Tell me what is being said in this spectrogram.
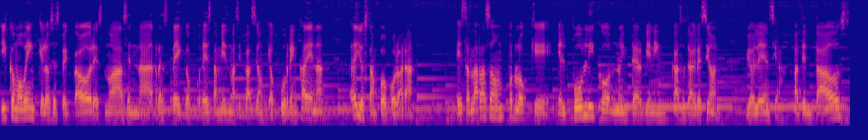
Y como ven que los espectadores no hacen nada al respecto por esta misma situación que ocurre en cadena, ellos tampoco lo harán. Esta es la razón por lo que el público no interviene en casos de agresión, violencia, atentados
